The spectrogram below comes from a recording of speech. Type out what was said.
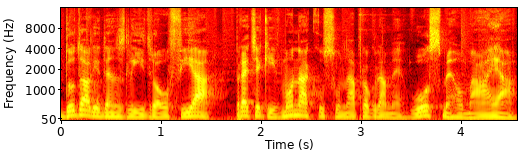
dodal jeden z lídrov FIA. Preteky v Monaku sú na programe 8. mája.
